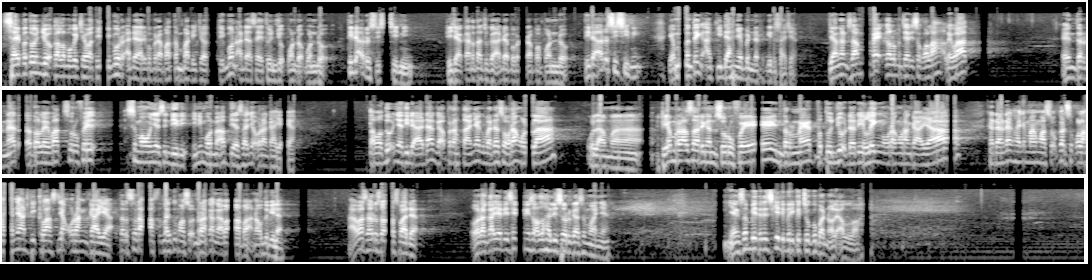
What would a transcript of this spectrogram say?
Saya petunjuk kalau mau ke Jawa Timur ada beberapa tempat di Jawa Timur ada saya tunjuk pondok-pondok. Tidak harus di sini. Di Jakarta juga ada beberapa pondok. Tidak harus di sini. Yang penting akidahnya benar gitu saja. Jangan sampai kalau mencari sekolah lewat internet atau lewat survei semaunya sendiri. Ini mohon maaf biasanya orang kaya. Tawaduknya tidak ada, nggak pernah tanya kepada seorang ula, ulama. Dia merasa dengan survei internet, petunjuk dari link orang-orang kaya, kadang-kadang hanya memasukkan sekolahnya di kelasnya orang kaya. Terserah setelah itu masuk neraka nggak apa-apa. Naudzubillah. Awas harus waspada. Orang kaya di sini insya Allah di surga semuanya. Yang sempit rezeki diberi kecukupan oleh Allah.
